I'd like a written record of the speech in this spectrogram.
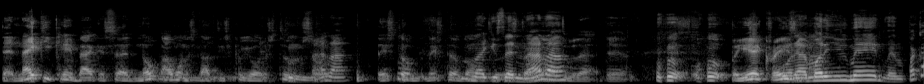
Then Nike came back and said, "Nope, I want to stop these pre-orders too." So Nah, they still they still going. Nike through, they said, "Nah, nah." through that. Yeah. But yeah, crazy. All that man. money you made, baka.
